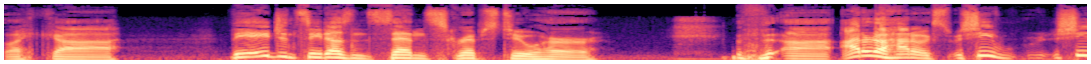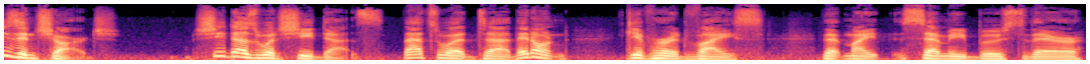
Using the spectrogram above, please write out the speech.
like uh, the agency doesn't send scripts to her. Uh, I don't know how to. Ex- she she's in charge. She does what she does. That's what uh, they don't give her advice that might semi boost their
